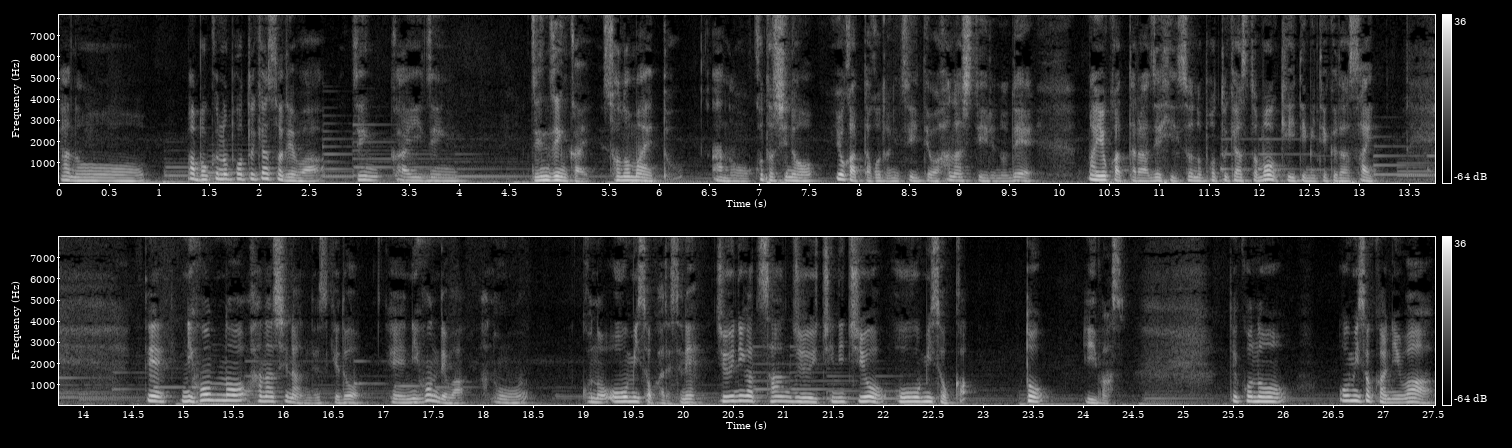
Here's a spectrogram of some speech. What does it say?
あのー、まあ、僕のポッドキャストでは前回前前々回その前とあの今年の良かったことについては話しているので、まあ、よかったら是非そのポッドキャストも聞いてみてください。で日本の話なんですけど、えー、日本ではあのこの大晦日ですね。12月31日を大晦日。と言います。でこの大晦日には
